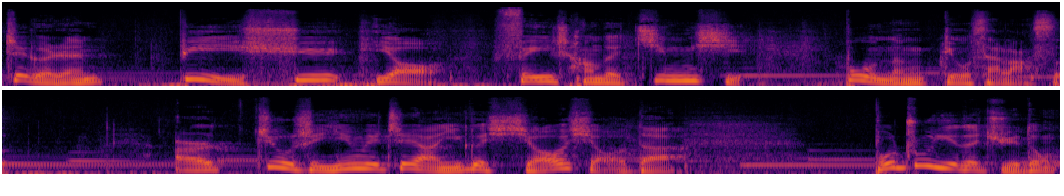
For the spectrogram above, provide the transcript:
这个人必须要非常的精细，不能丢三落四。而就是因为这样一个小小的不注意的举动，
